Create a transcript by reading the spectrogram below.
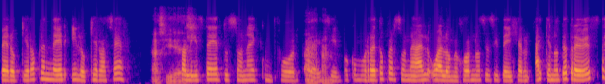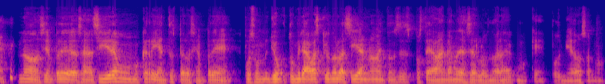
pero quiero aprender y lo quiero hacer. Así es. Saliste de tu zona de confort, para decir, o como reto personal, o a lo mejor no sé si te dijeron, ay, que no te atreves. No, siempre, o sea, sí éramos muy carrillentos, pero siempre, pues yo, tú mirabas que uno lo hacía, ¿no? Entonces, pues te daban ganas de hacerlo, no era como que, pues miedoso, ¿no?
